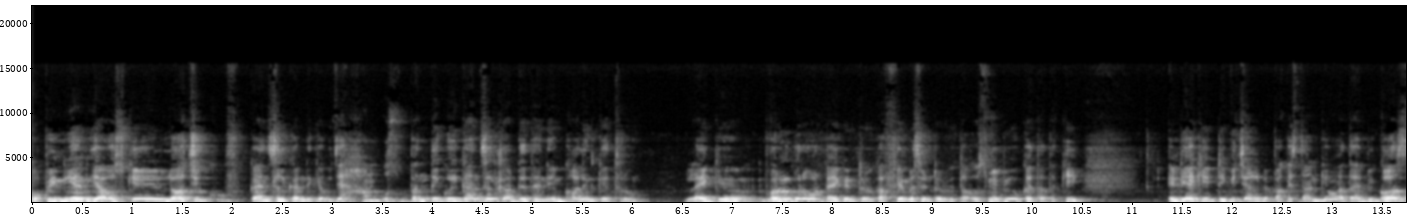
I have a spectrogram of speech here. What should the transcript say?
ओपिनियन या उसके लॉजिक को कैंसिल करने के बजाय हम उस बंदे को ही कैंसिल कर देते हैं नेम कॉलिंग के थ्रू लाइक वरुण ग्रोवर का एक इंटरव्यू का फ़ेमस इंटरव्यू था, उसमें भी वो कहता था कि इंडिया की टीवी चैनल पे पाकिस्तान क्यों आता है? बिकॉज़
